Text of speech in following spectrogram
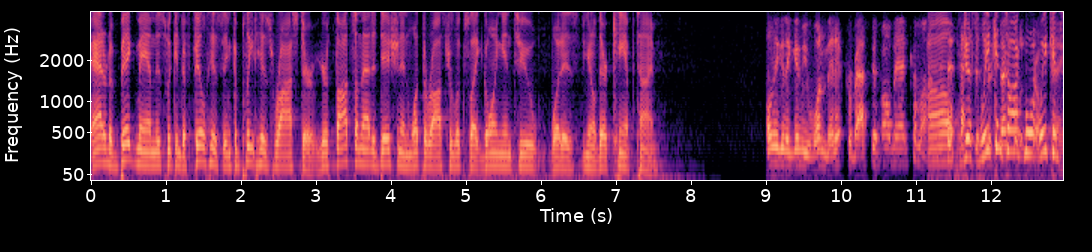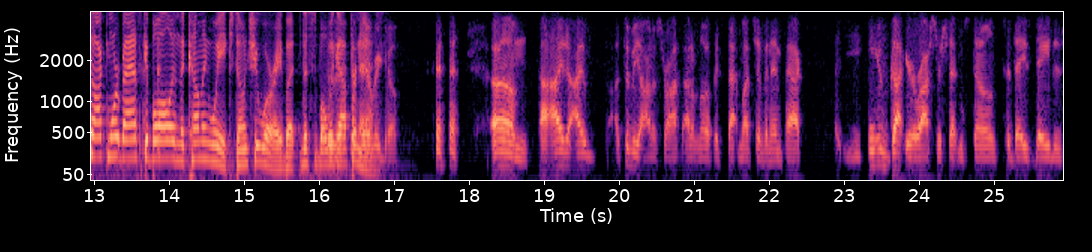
added a big man this weekend to fill his and complete his roster. Your thoughts on that addition and what the roster looks like going into what is you know their camp time? Only going to give me one minute for basketball, man. Come on. Uh, just we can talk more. We can talk more basketball in the coming weeks. Don't you worry. But this is what we got for now. There we go. um, I, I, to be honest, Ross, I don't know if it's that much of an impact. You've got your roster set in stone. Today's date is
